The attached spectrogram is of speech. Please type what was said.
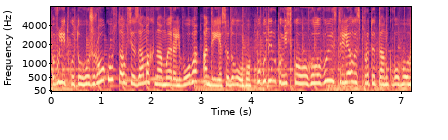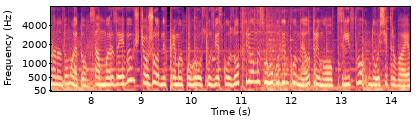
Влітку того ж року стався замах на мера Львова Андрія Садового. По будинку міського голови стріляли з протитанкового гранатомету. Сам мер заявив, що жодних прямих погроз у зв'язку з обстрілами свого будинку не отримував. Слідство досі триває.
